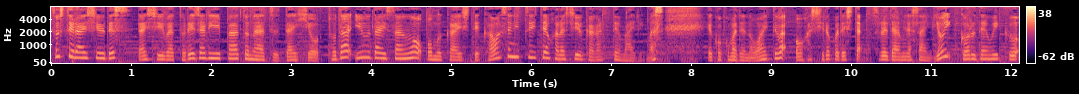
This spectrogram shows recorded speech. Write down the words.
そして来週です。来週はトレジャリーパートナーズ代表戸田雄大さんをお迎えして為替についてお話を伺ってまいります。えここまでのお相手は大橋ひろ子でした。それでは皆さん良いゴールデンウィークを。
